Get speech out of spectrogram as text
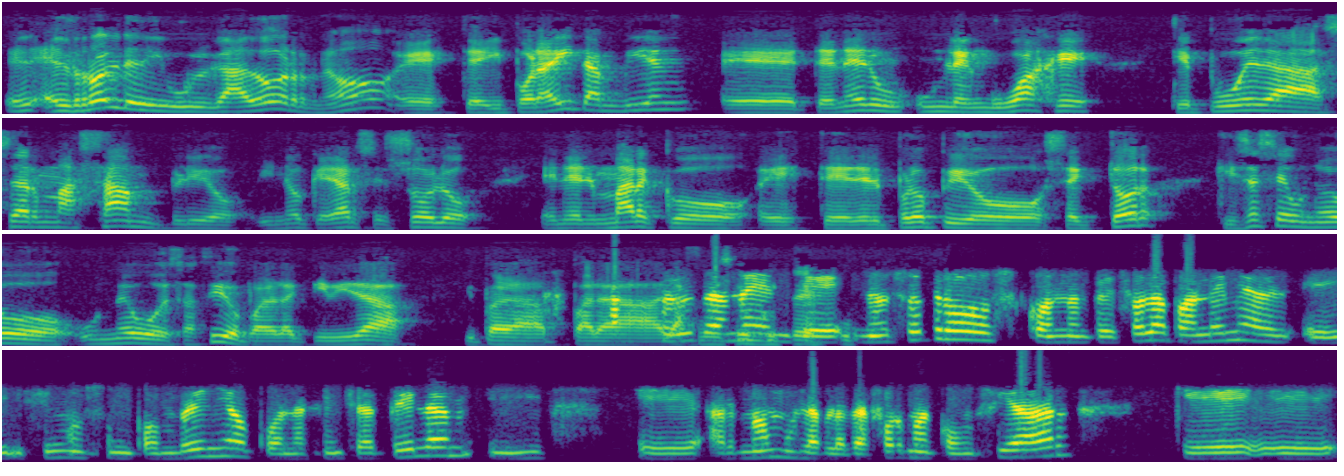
el, rol de divulgador, ¿no? Este, y por ahí también eh, tener un, lenguaje que pueda ser más amplio y no quedarse solo en el marco este, del propio sector, quizás sea un nuevo, un nuevo desafío para la actividad y para, para Absolutamente. Nosotros cuando empezó la pandemia eh, hicimos un convenio con la agencia Telam y eh, armamos la plataforma Confiar, que eh,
